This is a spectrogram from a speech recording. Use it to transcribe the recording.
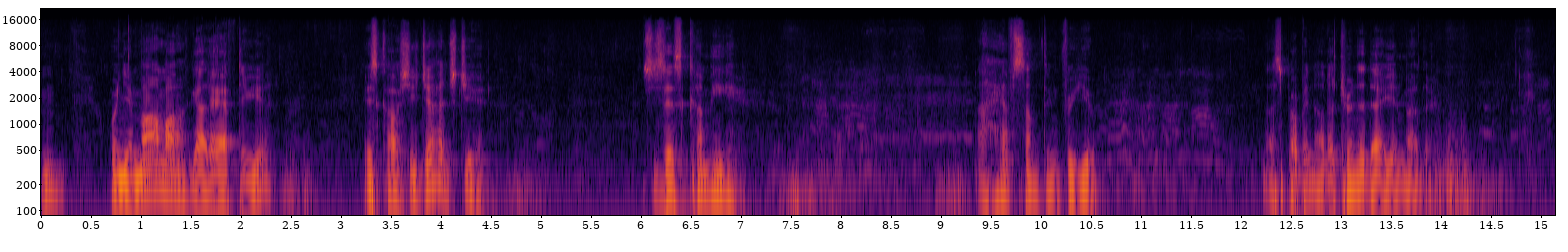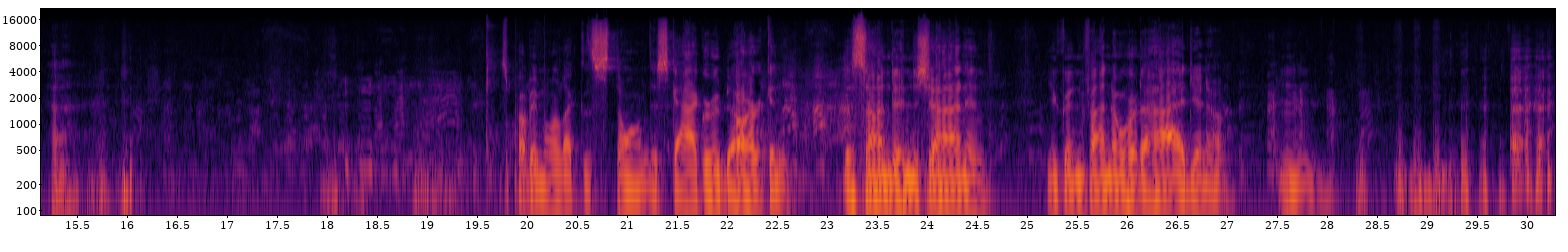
Hmm? When your mama got after you, it's because she judged you. She says, Come here. I have something for you. That's probably not a Trinidadian mother. Huh? it's probably more like the storm. The sky grew dark and the sun didn't shine and you couldn't find nowhere to hide, you know. Mm.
